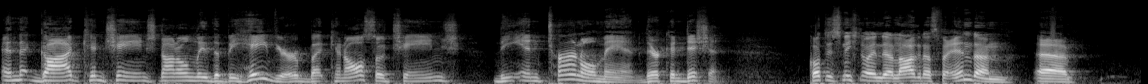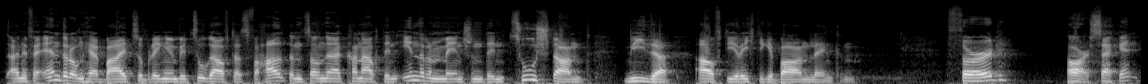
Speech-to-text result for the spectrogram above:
And that God can change not only the behavior, but can also change the internal man, their condition. Gott ist nicht nur in der Lage, das Verändern, äh, eine Veränderung herbeizubringen in Bezug auf das Verhalten, sondern er kann auch den inneren Menschen, den Zustand wieder auf die richtige Bahn lenken. Third, or second,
